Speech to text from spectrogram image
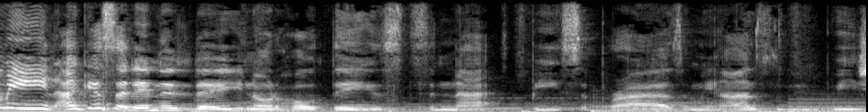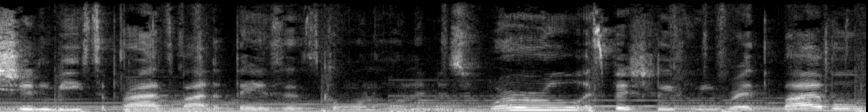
I mean, I guess at the end of the day, you know, the whole thing is to not be surprised. I mean, honestly, we shouldn't be surprised about the things that's going on in this world, especially if we read the Bible.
